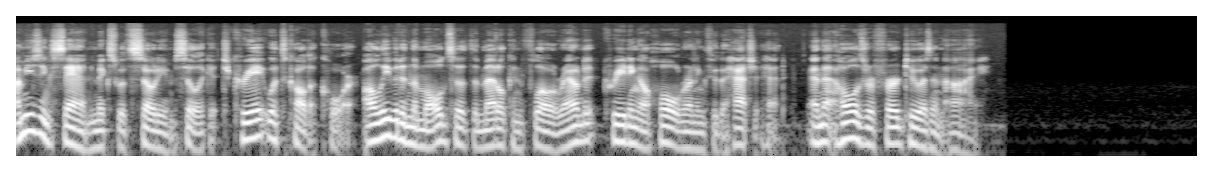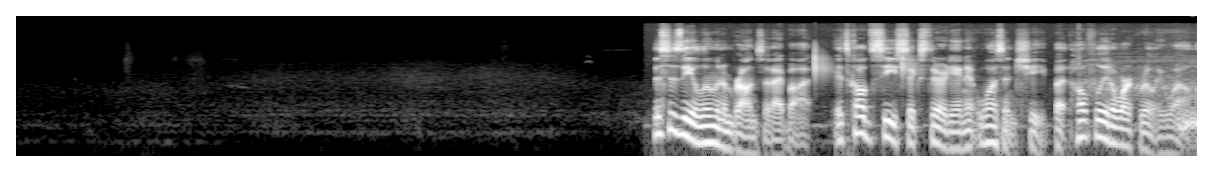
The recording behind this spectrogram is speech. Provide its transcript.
I'm using sand mixed with sodium silicate to create what's called a core. I'll leave it in the mold so that the metal can flow around it, creating a hole running through the hatchet head, and that hole is referred to as an eye. This is the aluminum bronze that I bought. It's called C630 and it wasn't cheap, but hopefully it'll work really well.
